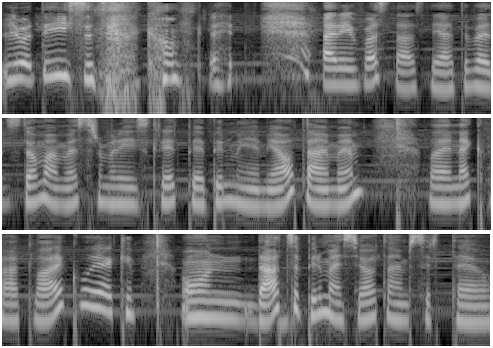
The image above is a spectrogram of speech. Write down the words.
ļoti īsi un konkrēti arī pastāstījāt. Tāpēc es domāju, mēs varam arī skriet pie pirmajiem jautājumiem, lai nekavētu laiku lieki. Un Dāca, pirmais jautājums ir tev.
